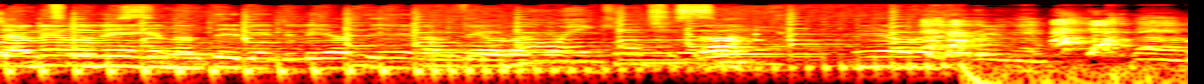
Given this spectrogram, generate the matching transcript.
channel nih kan nanti nih dilihat ini nanti orangnya. Nah, ini orangnya ini. Nah,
